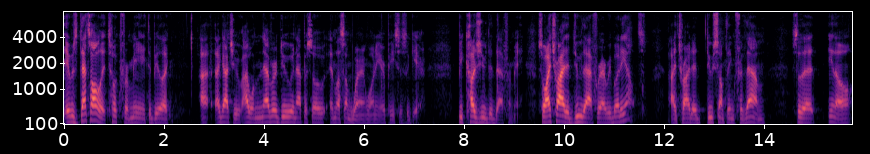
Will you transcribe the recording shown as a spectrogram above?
it was that's all it took for me to be like, I, I got you. I will never do an episode unless I'm wearing one of your pieces of gear because you did that for me. So I try to do that for everybody else. I try to do something for them so that, you know,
